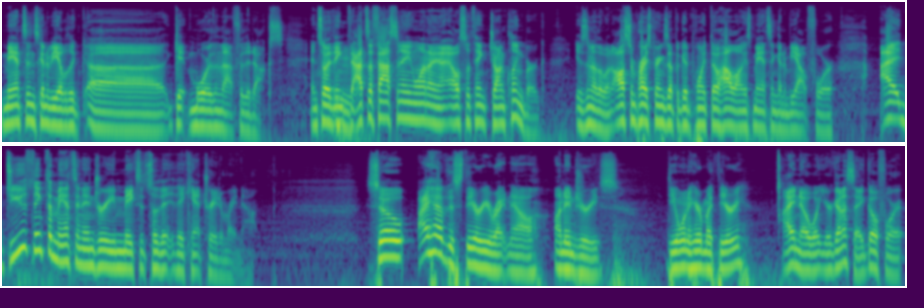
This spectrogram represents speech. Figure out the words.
Manson's going to be able to uh, get more than that for the Ducks, and so I think that's a fascinating one. And I also think John Klingberg is another one. Austin Price brings up a good point though. How long is Manson going to be out for? I do you think the Manson injury makes it so that they can't trade him right now? So I have this theory right now on injuries. Do you want to hear my theory? I know what you're gonna say. Go for it.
